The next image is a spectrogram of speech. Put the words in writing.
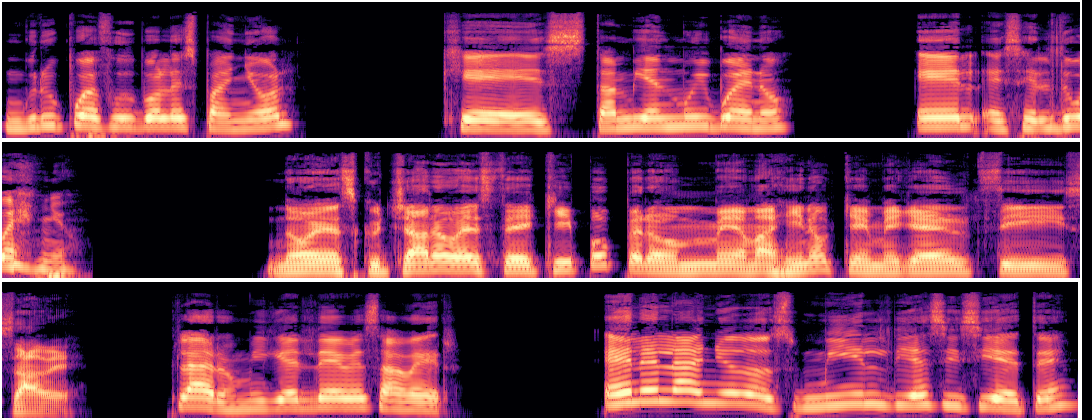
un grupo de fútbol español que es también muy bueno, él es el dueño. No he escuchado este equipo, pero me imagino que Miguel sí sabe. Claro, Miguel debe saber. En el año 2017,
